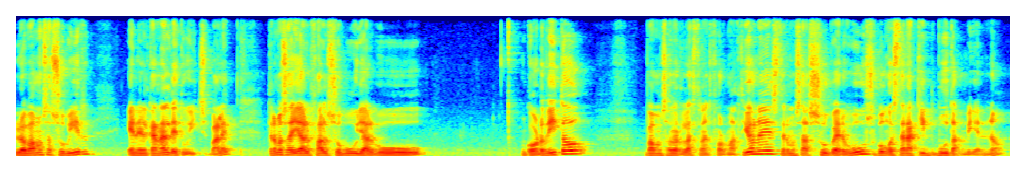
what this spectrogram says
lo vamos a subir en el canal de Twitch, ¿vale? Tenemos ahí al falso Bu y al Bu gordito. Vamos a ver las transformaciones. Tenemos a Super Bu. Supongo que estará Kid Bu también, ¿no?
